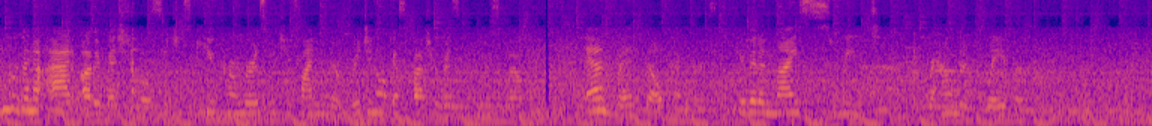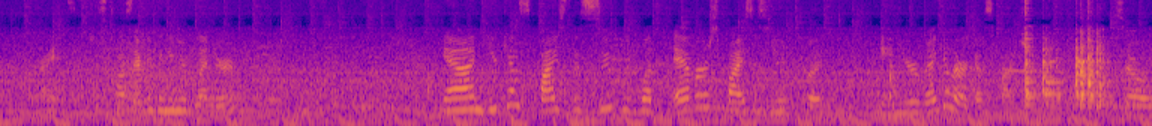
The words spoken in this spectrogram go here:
And we're gonna add other vegetables such as cucumbers, which you find in the original gazpacho recipe as well, and red bell peppers. Give it a nice, sweet, rounded flavor. Right, just toss everything in your blender. And you can spice the soup with whatever spices you'd put in your regular gazpacho. So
